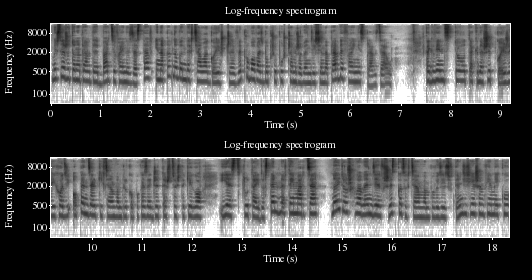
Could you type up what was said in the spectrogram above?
Myślę, że to naprawdę bardzo fajny zestaw i na pewno będę chciała go jeszcze wypróbować, bo przypuszczam, że będzie się naprawdę fajnie sprawdzał. Tak więc to tak na szybko, jeżeli chodzi o pędzelki, chciałam Wam tylko pokazać, że też coś takiego jest tutaj dostępne w tej marce. No i to już chyba będzie wszystko, co chciałam Wam powiedzieć w tym dzisiejszym filmiku.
